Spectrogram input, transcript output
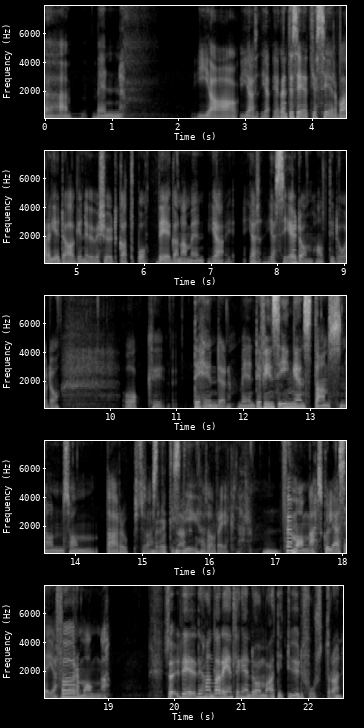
Uh, men ja, jag, jag, jag, kan inte säga att jag ser varje dag en överkörd katt på vägarna men jag, jag, ser dem alltid då och då. Och det händer. Men det finns ingenstans någon som tar upp som statistik räknar. som räknar. Mm. För många, skulle jag säga. För många. Så det, det handlar egentligen om attitydfostran?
